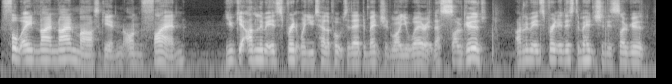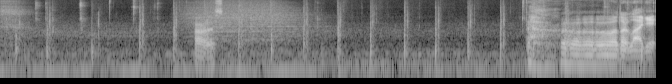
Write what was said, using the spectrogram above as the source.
1499 mask in on fine, you get unlimited sprint when you teleport to their dimension while you wear it. That's so good. Unlimited sprint in this dimension is so good. Oh, this. oh, I don't like it.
